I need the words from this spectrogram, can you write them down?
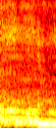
day.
